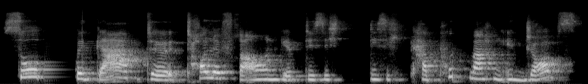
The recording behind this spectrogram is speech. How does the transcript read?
so begabte, tolle Frauen gibt, die sich, die sich kaputt machen in Jobs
